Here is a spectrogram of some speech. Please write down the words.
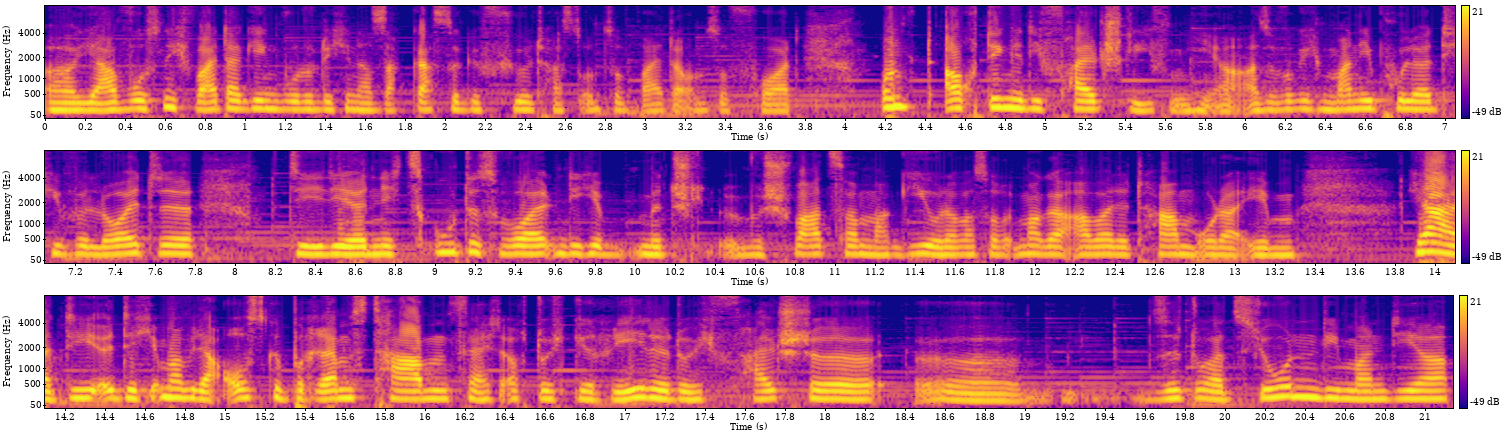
äh, ja, wo es nicht weiterging, wo du dich in der Sackgasse gefühlt hast und so weiter und so fort. Und auch Dinge, die falsch liefen hier. Also wirklich manipulative Leute, die dir nichts Gutes wollten, die hier mit schwarzer Magie oder was auch immer gearbeitet haben oder eben ja, die dich immer wieder ausgebremst haben, vielleicht auch durch Gerede, durch falsche äh, Situationen, die man dir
